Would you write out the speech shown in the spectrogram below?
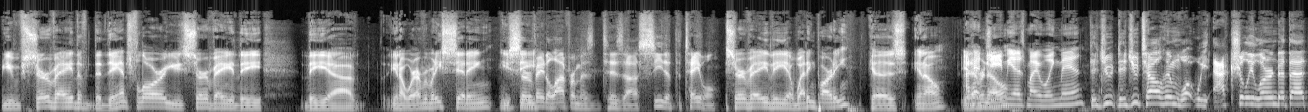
You survey the the dance floor. You survey the the uh, you know where everybody's sitting. You He see surveyed a lot from his his uh, seat at the table. survey the uh, wedding party because you know you I never had know. Jamie as my wingman. Did you did you tell him what we actually learned at that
